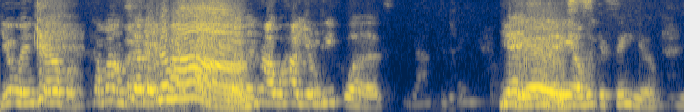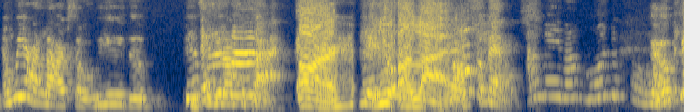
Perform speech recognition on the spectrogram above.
You in trouble. Come on, tell Okay. everybody Come how on. feeling, how, how your week was. Yes, Yes. ma'am. We can see you. And we are live, so we either piss or get off the pot. Are you are live? Talk about. I mean, I'm wonderful. Okay.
